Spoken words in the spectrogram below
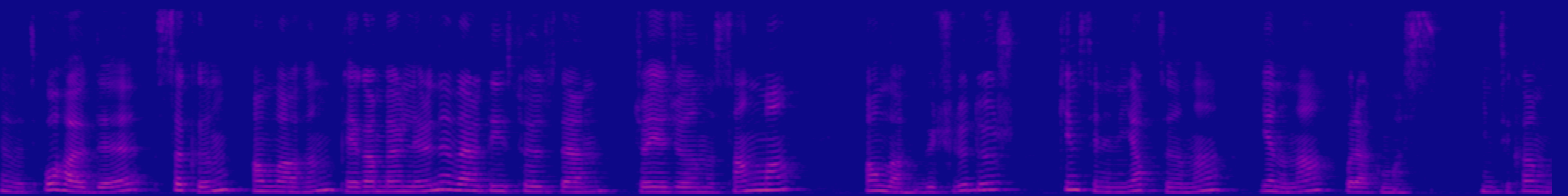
Evet o halde sakın Allah'ın peygamberlerine verdiği sözden cayacağını sanma. Allah güçlüdür. Kimsenin yaptığını yanına bırakmaz. İntikam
